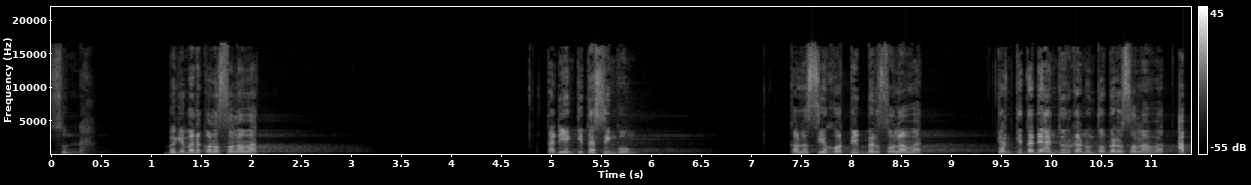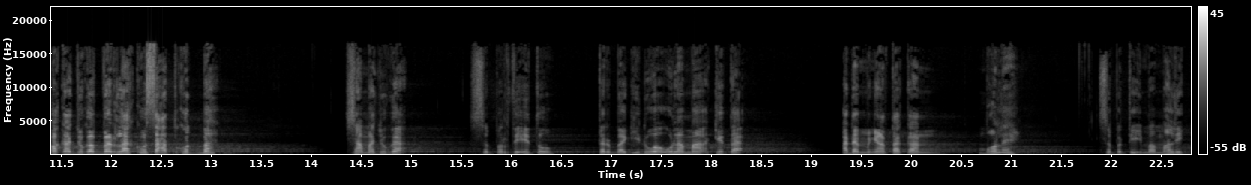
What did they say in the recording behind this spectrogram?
sunnah. Bagaimana kalau sholawat? Tadi yang kita singgung. Kalau si khotib bersolawat. Kan kita dianjurkan untuk bersolawat. Apakah juga berlaku saat khutbah? Sama juga. Seperti itu. Terbagi dua ulama kita. Ada mengatakan boleh. Seperti Imam Malik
